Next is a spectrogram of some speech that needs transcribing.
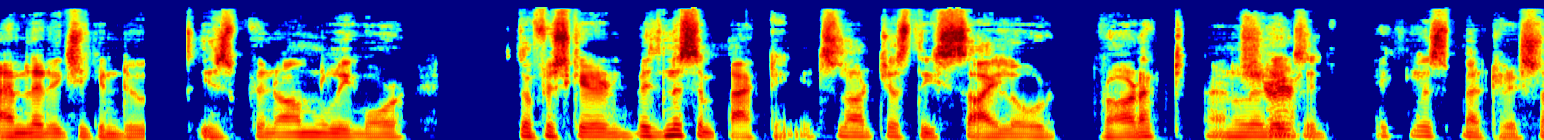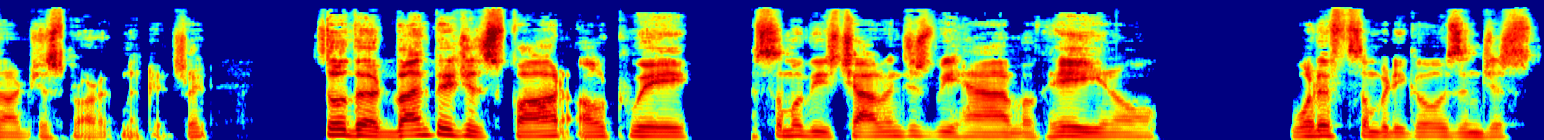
analytics you can do is phenomenally more sophisticated, business impacting. It's not just the siloed product analytics, it's business metrics, not just product metrics, right? So the advantages far outweigh some of these challenges we have of, hey, you know, what if somebody goes and just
